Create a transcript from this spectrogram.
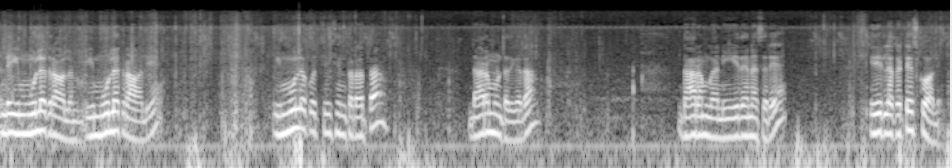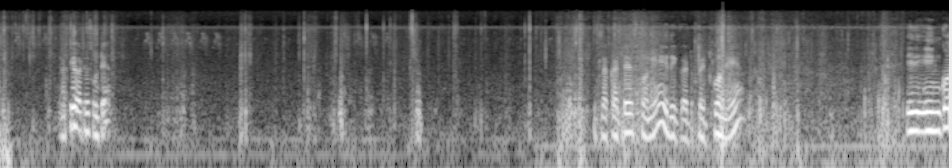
అంటే ఈ మూలకు రావాలను ఈ మూలకు రావాలి. ఈ మూలకు వచ్చేసిన తర్వాత దారం ఉంటుంది కదా? దారం కానీ ఏదైనా సరే ఇది ఇట్లా కట్టేసుకోవాలి. గట్టిగా కట్టేసుకుంటే ఇట్లా కట్టేసుకొని ఇది కట్టి పెట్టుకొని ఇది ఇంకో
